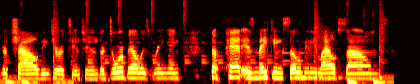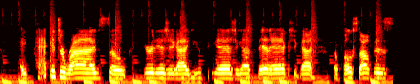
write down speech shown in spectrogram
Your child needs your attention. The doorbell is ringing. The pet is making so many loud sounds. a package arrives. So here it is. You got UPS, you got FedEx, you got a post office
